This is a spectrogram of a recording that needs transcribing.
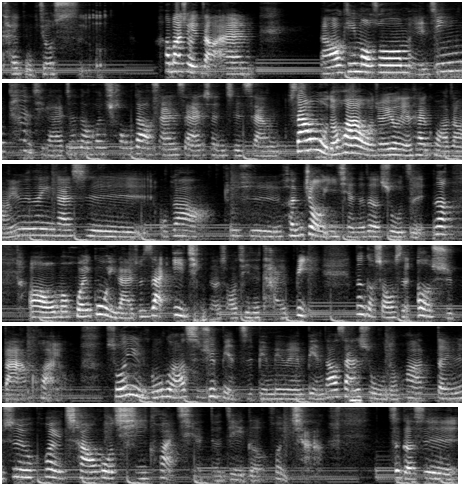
台股就死了。好吧，兄弟早安。然后 Kimo 说美金看起来真的会冲到三三甚至三五，三五的话我觉得有点太夸张了，因为那应该是我不知道，就是很久以前的这个数字。那呃，我们回顾以来，就是在疫情的时候，其实台币那个时候是二十八块哦，所以如果要持续贬值，贬贬贬贬到三十五的话，等于是会超过七块钱的这个汇差。这个是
